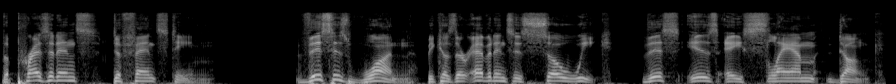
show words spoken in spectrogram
the president's defense team. This is one because their evidence is so weak. This is a slam dunk.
